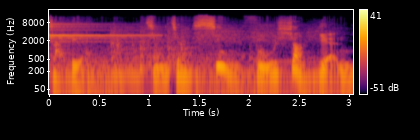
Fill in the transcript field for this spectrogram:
再恋，即将幸福上演。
